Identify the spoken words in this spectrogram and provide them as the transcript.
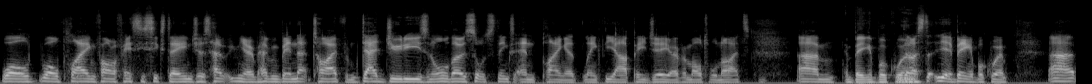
while while playing Final Fantasy 16, just having you know having been that tired from dad duties and all those sorts of things, and playing a lengthy RPG over multiple nights. Um, and being a bookworm. st- yeah, being a bookworm, uh,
